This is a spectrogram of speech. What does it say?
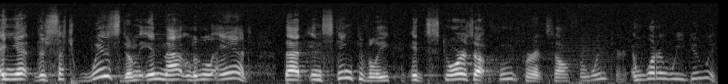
and yet there's such wisdom in that little ant that instinctively it stores up food for itself for winter. And what are we doing?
